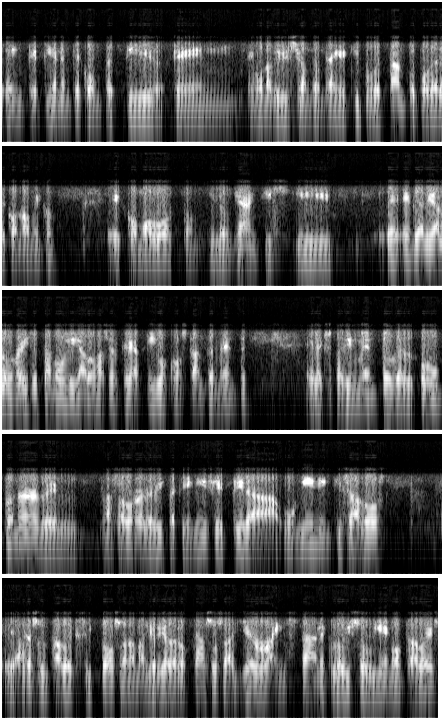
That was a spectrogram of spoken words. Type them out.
en que tienen que competir en, una división donde hay equipos de tanto poder económico eh, como Boston y los Yankees. Y eh, en realidad los Rays están obligados a ser creativos constantemente. El experimento del opener, del lanzador de vista que inicia y tira un inning, quizá dos, eh, ha resultado exitoso en la mayoría de los casos. Ayer Ryan Stanek lo hizo bien otra vez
